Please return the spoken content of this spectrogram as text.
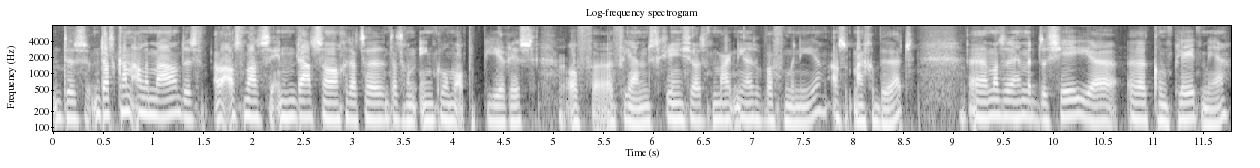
dus dat kan allemaal. Dus als we ze inderdaad zorgen dat er, dat er een inkomen op papier is. Of eh, via een screenshot, maakt niet uit op wat voor manier. Als het maar gebeurt. Eh want dan hebben we het dossier compleet meer.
